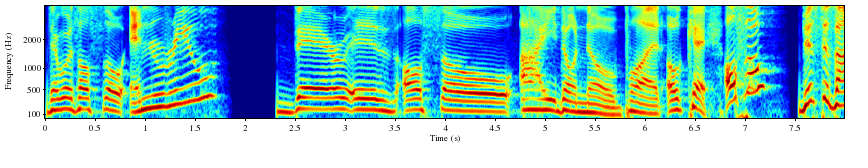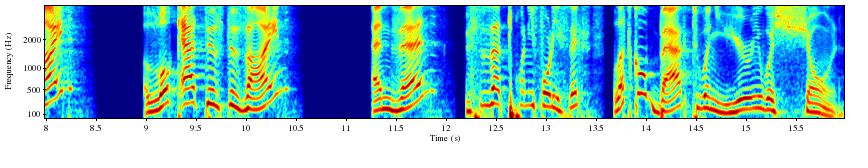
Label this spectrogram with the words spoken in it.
There was also Enryu? There is also I don't know, but okay. Also, this design, look at this design. And then this is at 2046. Let's go back to when Yuri was shown.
